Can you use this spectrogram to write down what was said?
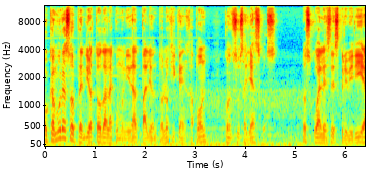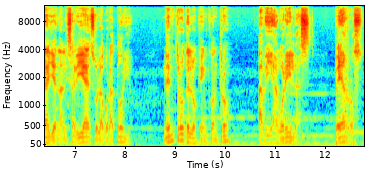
Okamura sorprendió a toda la comunidad paleontológica en Japón con sus hallazgos, los cuales describiría y analizaría en su laboratorio. Dentro de lo que encontró, había gorilas, perros,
